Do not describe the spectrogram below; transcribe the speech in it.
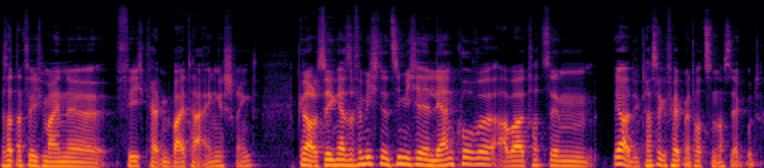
Das hat natürlich meine Fähigkeiten weiter eingeschränkt. Genau, deswegen also für mich eine ziemliche Lernkurve, aber trotzdem, ja, die Klasse gefällt mir trotzdem noch sehr gut.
